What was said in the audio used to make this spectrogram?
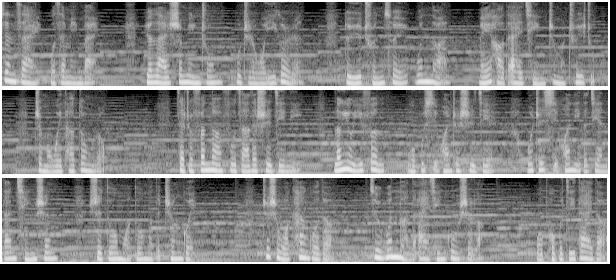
现在我才明白，原来生命中不止我一个人，对于纯粹、温暖、美好的爱情这么追逐，这么为他动容。在这纷乱复杂的世界里，能有一份我不喜欢这世界，我只喜欢你的简单情深，是多么多么的珍贵。这是我看过的最温暖的爱情故事了，我迫不及待的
